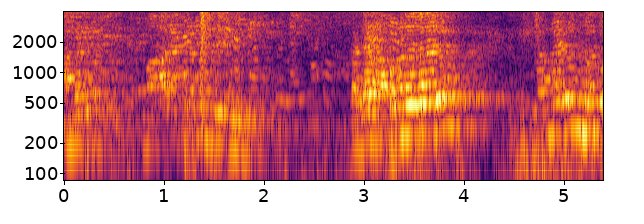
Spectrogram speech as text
അങ്ങോട്ട് മാറിയിട്ടാണ് കല്യാണം അപ്പൊ എല്ലാവരും നന്നായിട്ട്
